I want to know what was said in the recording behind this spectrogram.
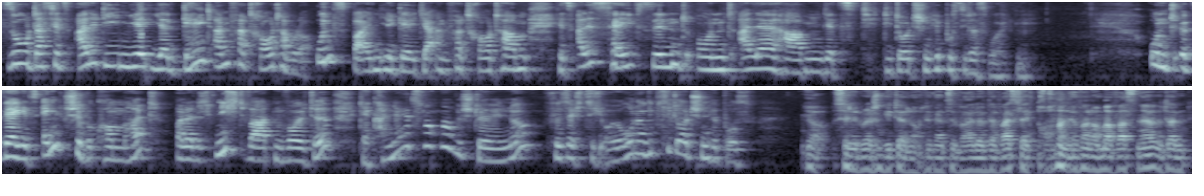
So dass jetzt alle, die mir ihr Geld anvertraut haben oder uns beiden ihr Geld ja anvertraut haben, jetzt alle safe sind und alle haben jetzt die deutschen Hippos, die das wollten. Und wer jetzt Englische bekommen hat, weil er nicht, nicht warten wollte, der kann ja jetzt nochmal bestellen, ne? Für 60 Euro, dann gibt es die deutschen Hippos. Ja, Celebration geht ja noch eine ganze Weile. Und wer weiß, vielleicht braucht man irgendwann noch mal was. Ne? Und, dann,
